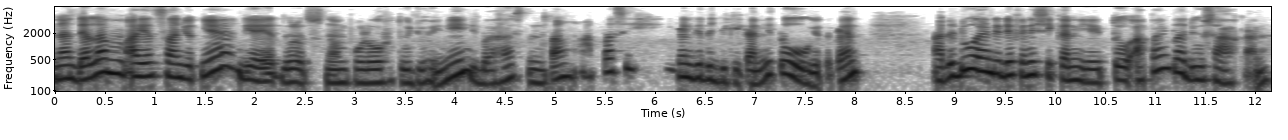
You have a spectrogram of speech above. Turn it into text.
Nah, dalam ayat selanjutnya di ayat 267 ini dibahas tentang apa sih yang direzekikan itu gitu kan. Ada dua yang didefinisikan yaitu apa yang telah diusahakan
